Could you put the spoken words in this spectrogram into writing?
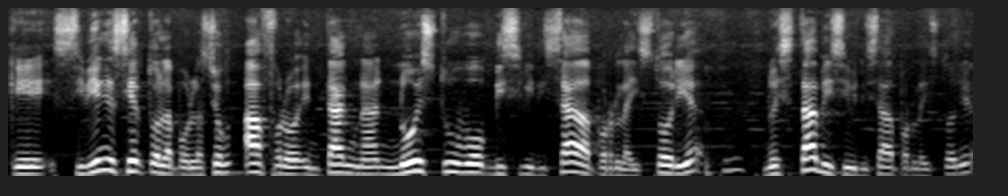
que si bien es cierto la población afro en Tacna no estuvo visibilizada por la historia, no está visibilizada por la historia,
